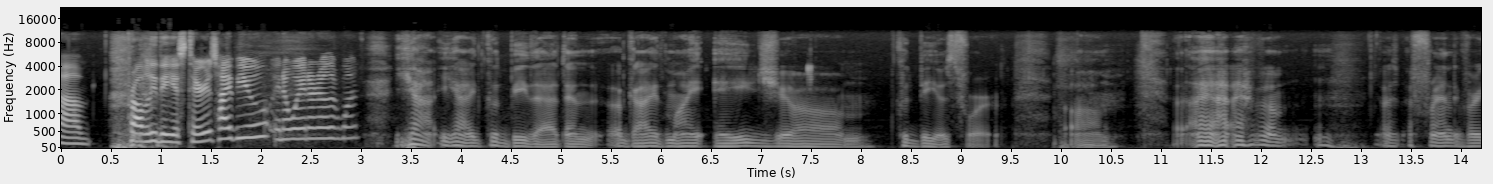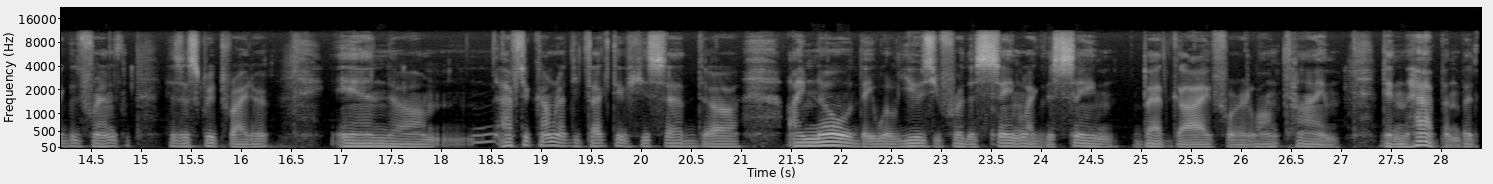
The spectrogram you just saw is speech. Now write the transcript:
Um, probably they stereotype you in a way or another one. Yeah, yeah, it could be that, and a guy at my age um, could be used for. Um, I, I have um, a, a friend, a very good friend. He's a script writer, and um, after Comrade Detective, he said, uh, "I know they will use you for the same, like the same bad guy for a long time. Didn't happen, but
